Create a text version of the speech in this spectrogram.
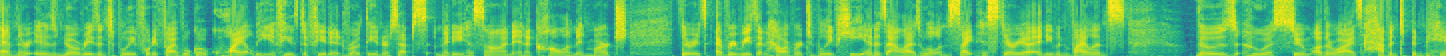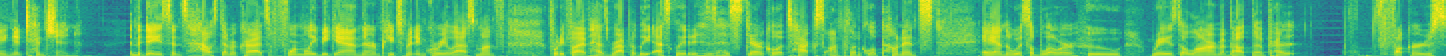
And there is no reason to believe 45 will go quietly if he is defeated, wrote The Intercept's Mehdi Hasan in a column in March. There is every reason, however, to believe he and his allies will incite hysteria and even violence. Those who assume otherwise haven't been paying attention. In the days since House Democrats formally began their impeachment inquiry last month, 45 has rapidly escalated his hysterical attacks on political opponents and the whistleblower who raised alarm about the pre- fuckers,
